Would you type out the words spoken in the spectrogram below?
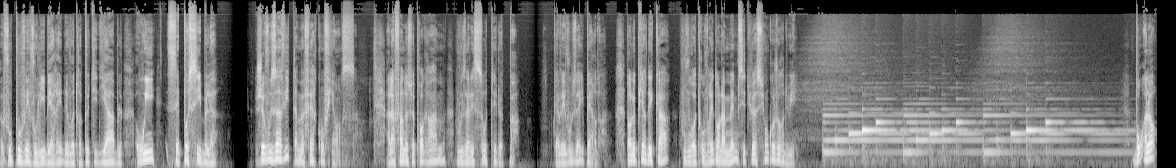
Vous pouvez vous libérer de votre petit diable. Oui, c'est possible. Je vous invite à me faire confiance. À la fin de ce programme, vous allez sauter le pas. Qu'avez-vous à y perdre Dans le pire des cas, vous vous retrouverez dans la même situation qu'aujourd'hui. Bon alors,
